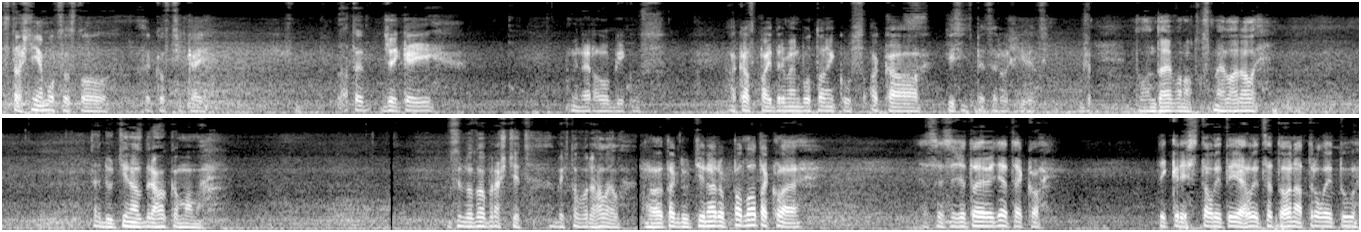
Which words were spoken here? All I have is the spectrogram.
strašně emoce z toho jako stříkají. A to je JK Mineralogicus, aka Spider-Man Botanicus, aka 1500 dalších věcí. Tohle to je ono, to jsme hledali. To je dutina s drahokamama. Musím do toho praštit, abych to odhalil. No, tak dutina dopadla takhle. Já si myslím, že to je vidět jako ty krystaly, ty jehlice toho natrolitu.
